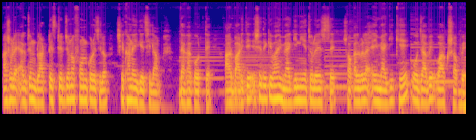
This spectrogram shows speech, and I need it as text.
আসলে একজন ব্লাড টেস্টের জন্য ফোন করেছিল, সেখানেই গেছিলাম দেখা করতে। আর বাড়িতে এসে দেখি ভাই ম্যাগি নিয়ে চলে এসছে। সকালবেলা এই ম্যাগি খেয়ে ও যাবে ওয়ার্কশপে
